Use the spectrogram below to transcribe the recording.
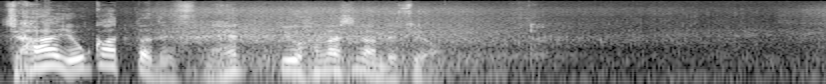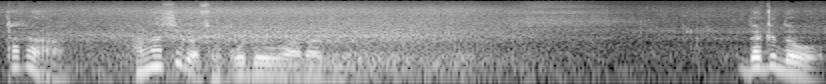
じゃあよかったですねっていう話なんですよ。ただ話がそこで終わらず。だけど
